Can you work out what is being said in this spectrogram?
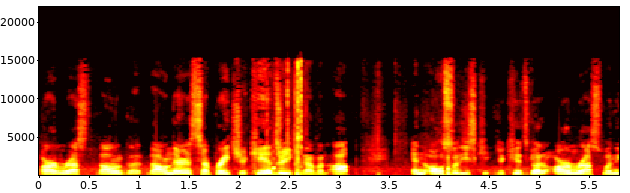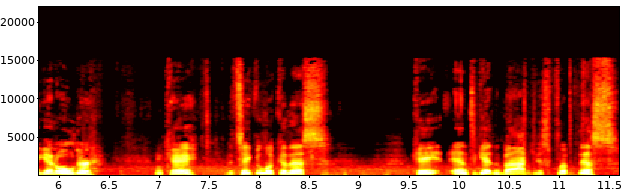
Armrest down down there and separates your kids, or you can have it up. And also, these your kids got an armrest when they get older. Okay, to take a look at this. Okay, and to get in the back, you just flip this,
